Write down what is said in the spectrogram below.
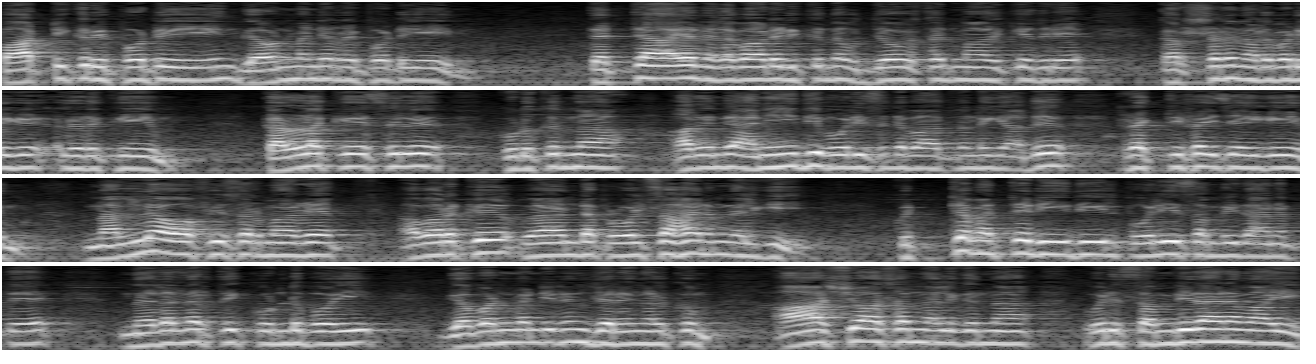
പാർട്ടിക്ക് റിപ്പോർട്ട് ചെയ്യുകയും ഗവൺമെന്റിന് റിപ്പോർട്ട് ചെയ്യുകയും തെറ്റായ നിലപാടെടുക്കുന്ന ഉദ്യോഗസ്ഥന്മാർക്കെതിരെ കർശന നടപടികളെടുക്കുകയും കള്ളക്കേസിൽ കൊടുക്കുന്ന അതിന്റെ അനീതി പോലീസിന്റെ ഭാഗത്തുണ്ടെങ്കിൽ അത് റെക്ടിഫൈ ചെയ്യുകയും നല്ല ഓഫീസർമാരെ അവർക്ക് വേണ്ട പ്രോത്സാഹനം നൽകി കുറ്റമറ്റ രീതിയിൽ പോലീസ് സംവിധാനത്തെ നിലനിർത്തി കൊണ്ടുപോയി ഗവൺമെന്റിനും ജനങ്ങൾക്കും ആശ്വാസം നൽകുന്ന ഒരു സംവിധാനമായി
